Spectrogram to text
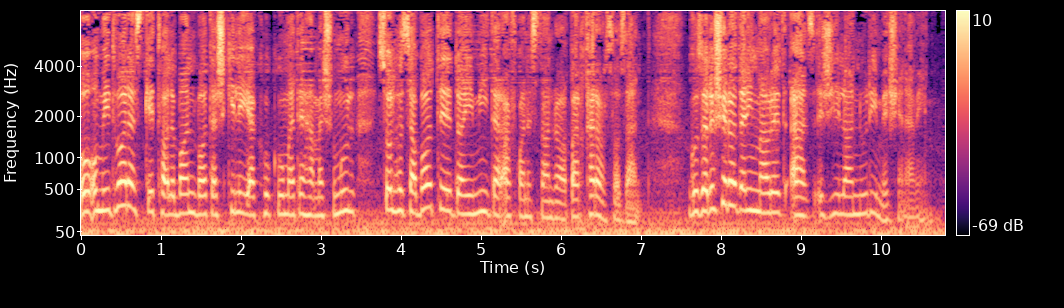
او امیدوار است که طالبان با تشکیل یک حکومت همشمول صلح و ثبات دائمی در افغانستان را برقرار سازند. گزارش را در این مورد از ژیلان نوری میشنویم.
